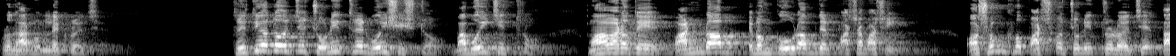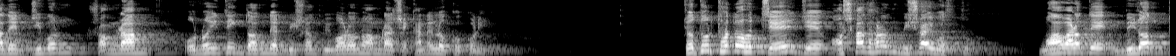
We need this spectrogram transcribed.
প্রধান উল্লেখ রয়েছে। তৃতীয়ত হচ্ছে চরিত্রের বৈশিষ্ট্য বা বৈচিত্র্য। মহাভারতে পাণ্ডব এবং কৌরবদের পাশাপাশি অসংখ্য পার্শ্ব চরিত্র রয়েছে। তাদের জীবন, সংগ্রাম ও নৈতিক দ্বন্দ্বের বিশদ বিবরণও আমরা সেখানে লক্ষ্য করি। চতুর্থত হচ্ছে যে অসাধারণ বিষয়বস্তু। মহাভারতে বীরত্ব,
